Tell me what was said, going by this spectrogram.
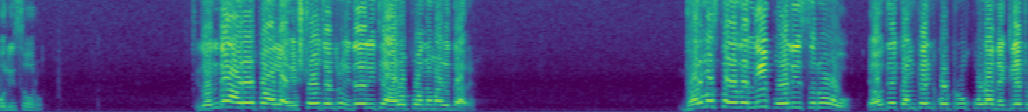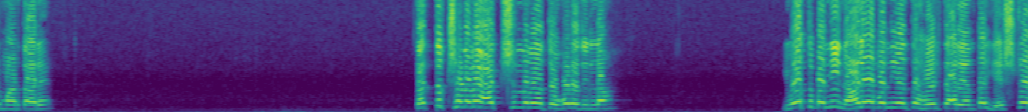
ಪೊಲೀಸರು ಇದೊಂದೇ ಆರೋಪ ಅಲ್ಲ, ಎಷ್ಟೋ ಜನರು ಇದೇ ರೀತಿ ಆರೋಪವನ್ನು ಮಾಡಿದ್ದಾರೆ. ಧರ್ಮಸ್ಥಳದಲ್ಲಿ ಪೊಲೀಸರು ಯಾವುದೇ ಕಂಪ್ಲೇಂಟ್ ಕೊಟ್ಟರು ಕೂಡ ನೆಗ್ಲೆಕ್ಟ್ ಮಾಡ್ತಾರೆ. ತತ್ಕ್ಷಣವೇ ಆಕ್ಷನ್ ಅನ್ನ ತಗೊಳ್ಳೋದಿಲ್ಲ ಇವತ್ತು ಬನ್ನಿ, ನಾಳೆ ಬನ್ನಿ ಅಂತ ಹೇಳ್ತಾರೆ ಅಂತ ಎಷ್ಟೋ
